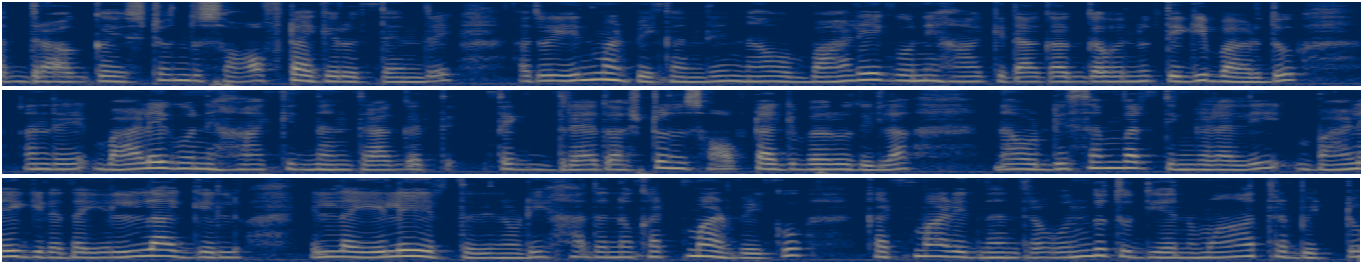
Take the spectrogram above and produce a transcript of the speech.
ಅದರ ಹಗ್ಗ ಎಷ್ಟೊಂದು ಸಾಫ್ಟಾಗಿರುತ್ತೆ ಅಂದರೆ ಅದು ಏನು ಮಾಡಬೇಕಂದ್ರೆ ನಾವು ಬಾಳೆಗೊನೆ ಹಾಕಿದಾಗ ಹಗ್ಗವನ್ನು ತೆಗಿಬಾರ್ದು. ಅಂದರೆ ಬಾಳೆಗೊನೆ ಹಾಕಿದ ನಂತರ ಹಗ್ಗ ತೆಗೆದ್ರೆ ಅದು ಅಷ್ಟೊಂದು ಸಾಫ್ಟಾಗಿ ಬರುವುದಿಲ್ಲ. ನಾವು ಡಿಸೆಂಬರ್ ತಿಂಗಳಲ್ಲಿ ಬಾಳೆ ಗಿಡದ ಎಲ್ಲ ಗೆಲ್ಲು ಎಲ್ಲ ಎಲೆ ಇರ್ತದೆ ನೋಡಿ, ಅದನ್ನು ಕಟ್ ಮಾಡಬೇಕು. ಕಟ್ ಮಾಡಿದ ನಂತರ ಒಂದು ತುದಿಯನ್ನು ಮಾತ್ರ ಬಿಟ್ಟು,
